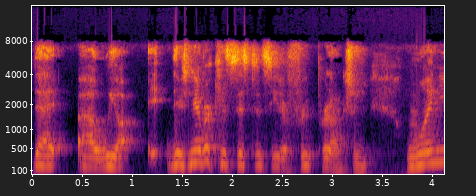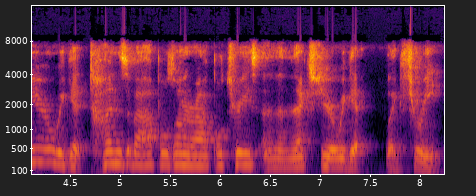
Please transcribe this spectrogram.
that uh, we are, there's never consistency to fruit production. One year we get tons of apples on our apple trees, and then the next year we get like three,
